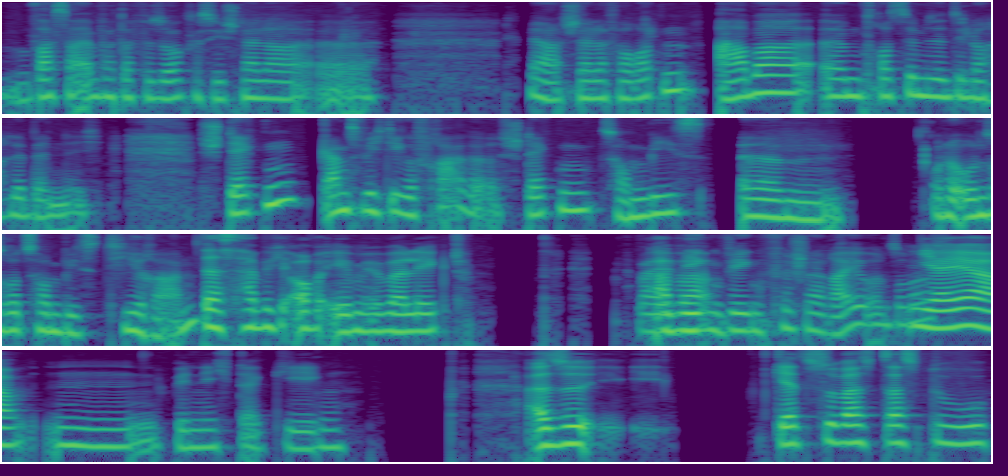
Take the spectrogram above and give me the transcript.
Wasser einfach dafür sorgt, dass sie schneller, äh, ja, schneller verrotten. Aber ähm, trotzdem sind sie noch lebendig. Stecken, ganz wichtige Frage, stecken Zombies ähm, oder unsere Zombies Tiere an? Das habe ich auch eben überlegt. Weil Aber- wegen, wegen Fischerei und sowas? Ja, ja, mh, bin ich dagegen. Also jetzt sowas, dass du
